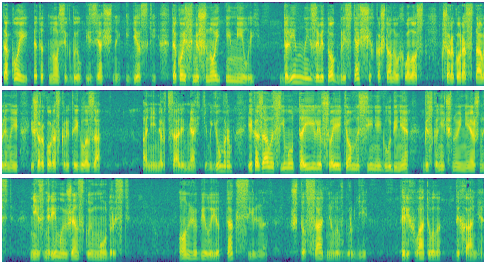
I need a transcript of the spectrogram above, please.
Такой этот носик был изящный и дерзкий, такой смешной и милый длинный завиток блестящих каштановых волос, широко расставленные и широко раскрытые глаза. Они мерцали мягким юмором и, казалось, ему таили в своей темно-синей глубине бесконечную нежность, неизмеримую женскую мудрость. Он любил ее так сильно, что саднило в груди, перехватывало дыхание.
